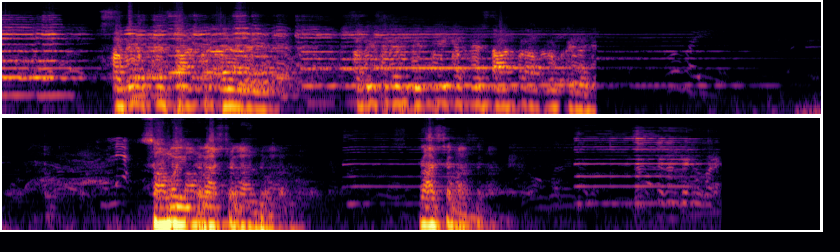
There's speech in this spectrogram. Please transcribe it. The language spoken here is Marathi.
सभी अपने स्थान पर खड़े हो जाइए सभी से मेरी विनती कि अपने स्थान पर आप लोग खड़े हो जाइए सामूहिक राष्ट्रगान। राष्ट्रगान.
